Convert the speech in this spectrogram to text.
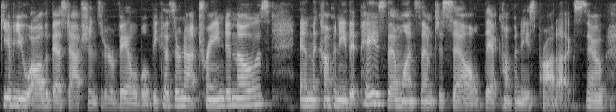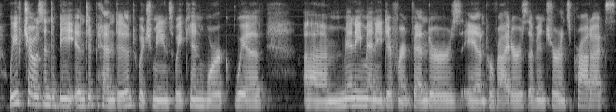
give you all the best options that are available because they're not trained in those and the company that pays them wants them to sell that company's products. So we've chosen to be independent, which means we can work with um, many, many different vendors and providers of insurance products.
